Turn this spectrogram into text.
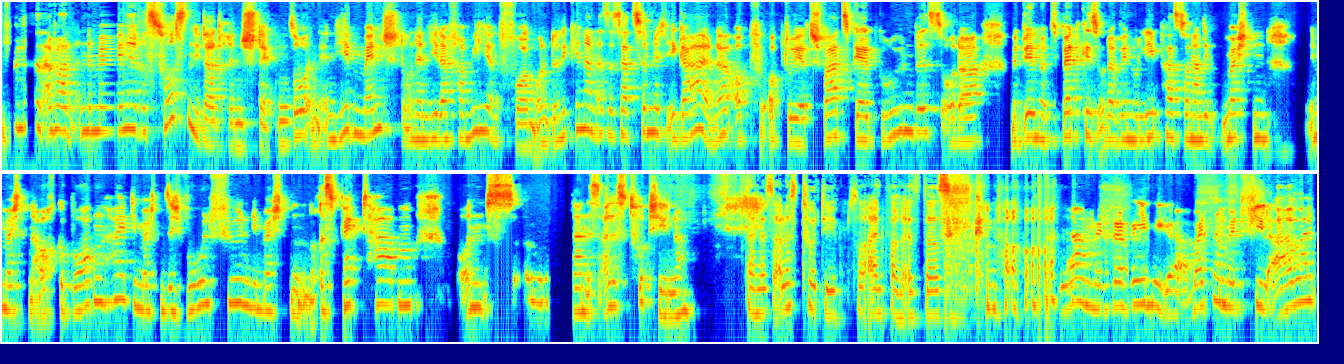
ich finde, es sind einfach eine Menge Ressourcen, die da drin stecken, so in, in, jedem Menschen und in jeder Familienform. Und den Kindern ist es ja ziemlich egal, ne? ob, ob du jetzt schwarz, gelb, grün bist oder mit wem du ins Bett gehst oder wen du lieb hast, sondern die möchten, die möchten auch Geborgenheit, die möchten sich wohlfühlen, die möchten Respekt haben und dann ist alles tutti, ne? Dann ist alles tutti. So einfach ist das, genau. Ja, mehr oder weniger. Manchmal mit viel Arbeit,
